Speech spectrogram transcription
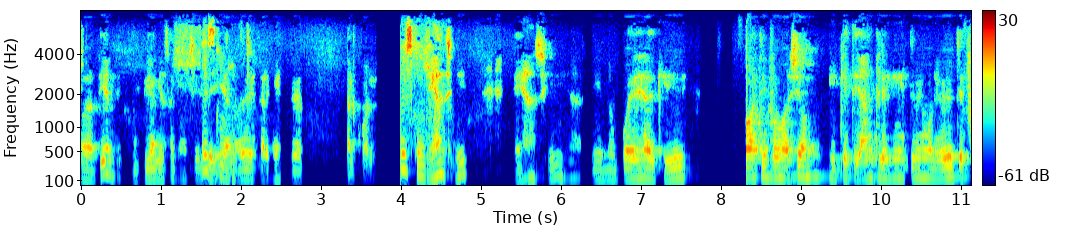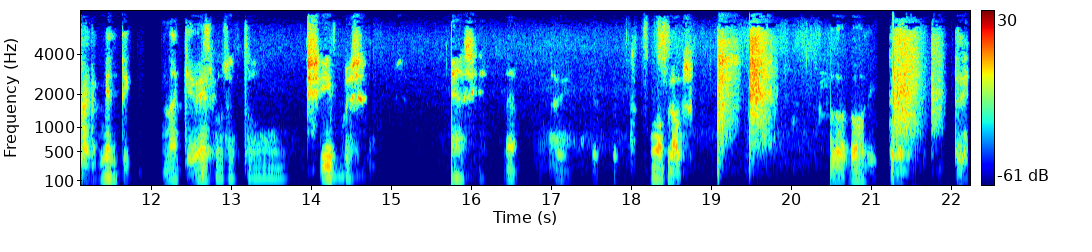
no la tiene. Significa que esa conciencia Es ya no debe estar en este tal cual. Es Es así, es así, es así. No puedes adquirir toda esta información y que te anclen en este mismo nivel y te fragmenten. Nada que Es ver. correcto. Sí, pues. Es así. Nada, está bien. perfecto. Un aplauso. Dos, dos, tres, tres.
